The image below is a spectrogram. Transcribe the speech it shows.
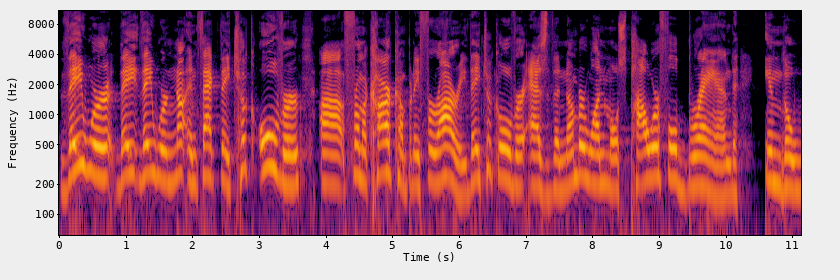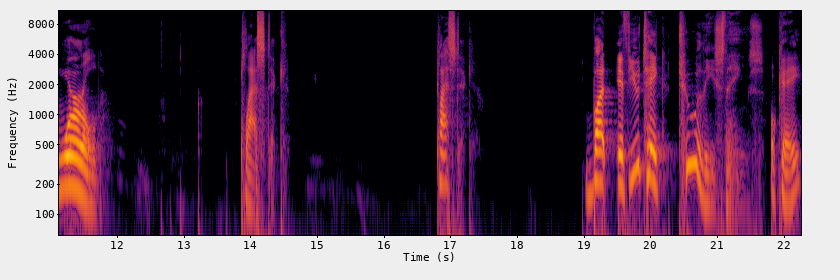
they were, they, they were not, in fact, they took over uh, from a car company, Ferrari. They took over as the number one most powerful brand in the world. Plastic. Plastic. But if you take two of these things, okay,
